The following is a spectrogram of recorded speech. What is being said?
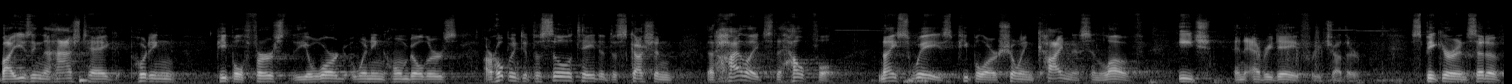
By using the hashtag putting people first, the award-winning home builders are hoping to facilitate a discussion that highlights the helpful, nice ways people are showing kindness and love each and every day for each other. Speaker, instead of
